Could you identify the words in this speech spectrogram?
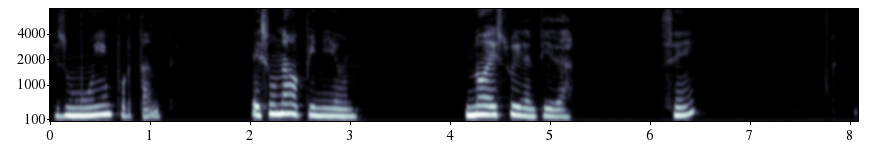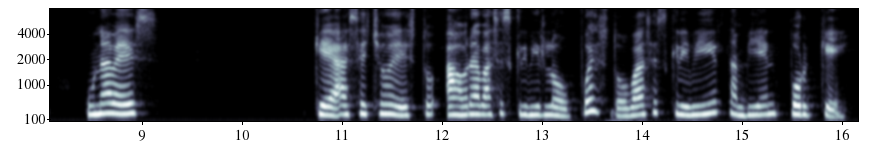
Es muy importante. Es una opinión. No es tu identidad. ¿Sí? Una vez que has hecho esto, ahora vas a escribir lo opuesto. Vas a escribir también por qué.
